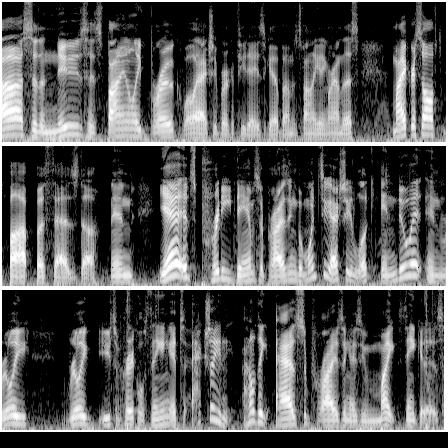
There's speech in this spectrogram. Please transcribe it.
Ah, so the news has finally broke. Well, it actually broke a few days ago, but I'm just finally getting around to this. Microsoft bought Bethesda. And yeah, it's pretty damn surprising, but once you actually look into it and really really use some critical thinking, it's actually, I don't think, as surprising as you might think it is.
